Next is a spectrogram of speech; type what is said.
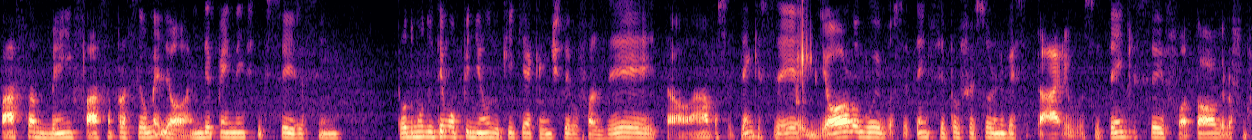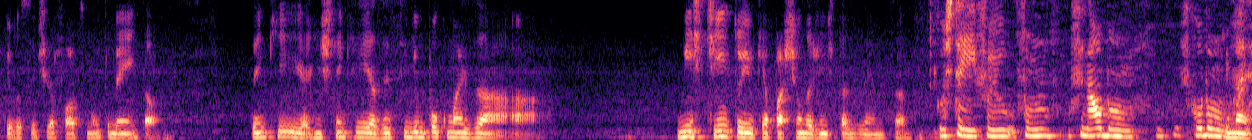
faça bem, faça para ser o melhor, independente do que seja, assim. Todo mundo tem uma opinião do que é que a gente deve fazer e tal. Ah, você tem que ser biólogo e você tem que ser professor universitário, você tem que ser fotógrafo porque você tira fotos muito bem e tal. Tem que, a gente tem que às vezes seguir um pouco mais a, a o instinto e o que a paixão da gente está dizendo, sabe? Gostei, foi, foi um final bom, ficou bom. que mais?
